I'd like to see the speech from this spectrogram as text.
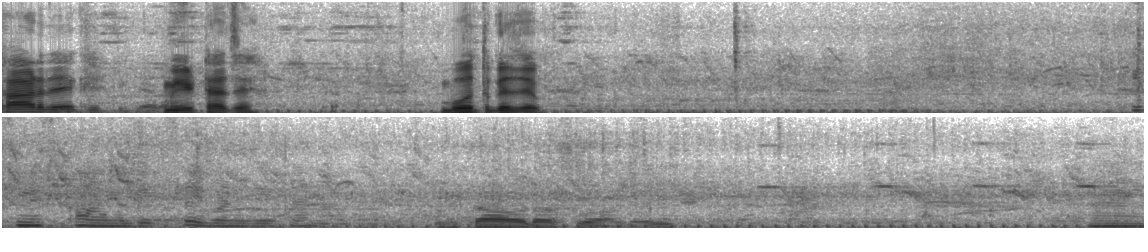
खाड़ देख मीठा से। बहुत गजब। देख सही बन गया था। हम्म।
